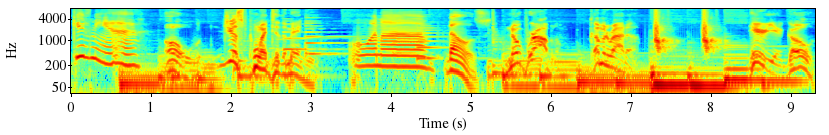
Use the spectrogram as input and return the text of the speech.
Give me a. Oh, just point to the menu. one of those. No problem. Coming right up. Here you go.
